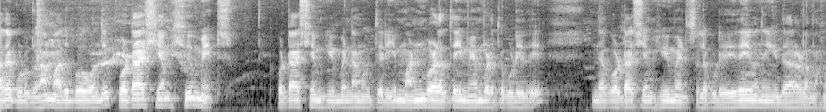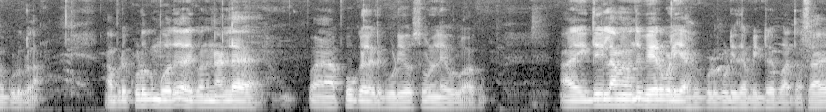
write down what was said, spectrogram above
அதை கொடுக்கலாம். அதுபோக வந்து பொட்டாசியம் ஹியூமேட் பொட்டாசியம் ஹியூமேட் நமக்கு தெரியும். மண் வளத்தை மேம்படுத்தக்கூடியது. இந்த பொட்டாசியம் ஹியூமேட் சொல்லக்கூடியது. இதை வந்து நீங்கள் தாராளமாக கொடுக்கலாம். அப்படி கொடுக்கும்போது அதுக்கு வந்து நல்ல பூக்கள் எடுக்கக்கூடிய ஒரு சூழ்நிலை உருவாகும். இது இல்லாமல் வந்து வேறு வழியாக கொடுக்கக்கூடியது அப்படின்றத பார்த்தோம். சாய்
